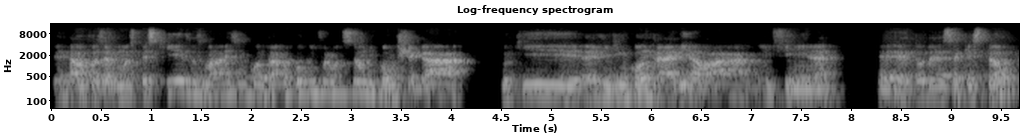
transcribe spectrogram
tentava fazer algumas pesquisas, mas encontrava pouca informação de como chegar, do que a gente encontraria lá, enfim, né? É, é, toda essa questão.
